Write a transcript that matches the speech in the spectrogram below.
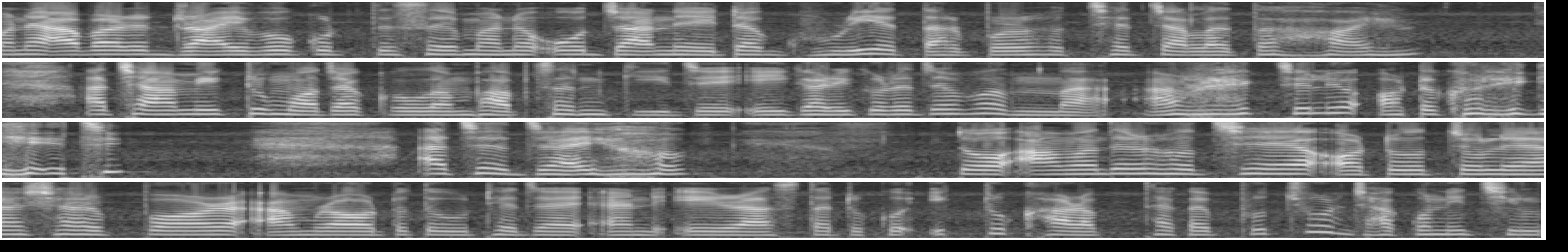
মানে আবার ড্রাইভও করতেছে মানে ও জানে এটা ঘুরিয়ে তারপর হচ্ছে চালাতে হয়। আচ্ছা আমি একটু মজা করলাম। ভাবছেন কি যে এই গাড়ি করে যাব? না, আমরা অ্যাকচুয়ালি অটো করে গিয়েছি। আচ্ছা যাই হোক। তো আমাদের হচ্ছে অটো চলে আসার পর আমরা অটোতে উঠে যাই অ্যান্ড এই রাস্তাটুকু একটু খারাপ থাকায় প্রচুর ঝাঁকুনি ছিল,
